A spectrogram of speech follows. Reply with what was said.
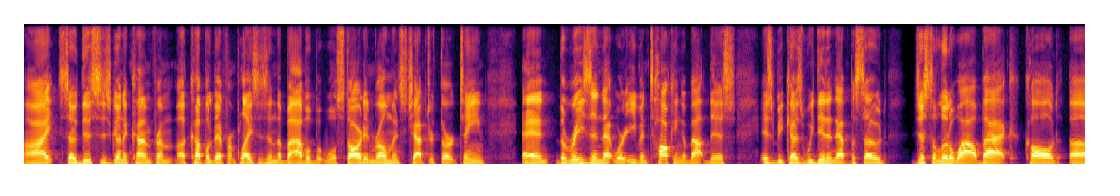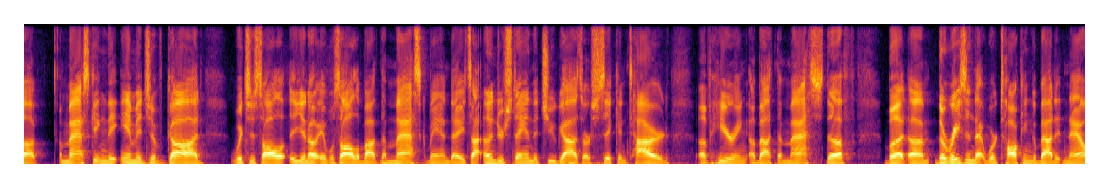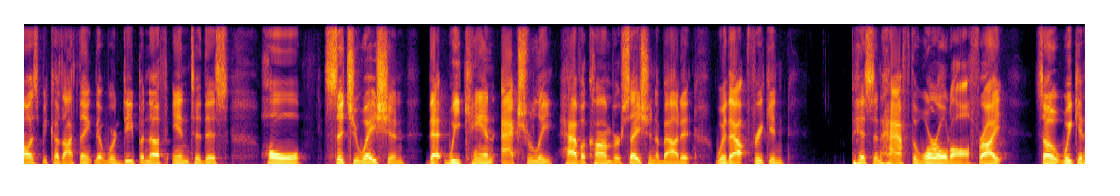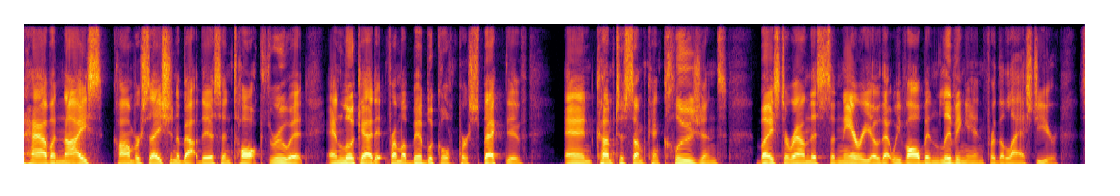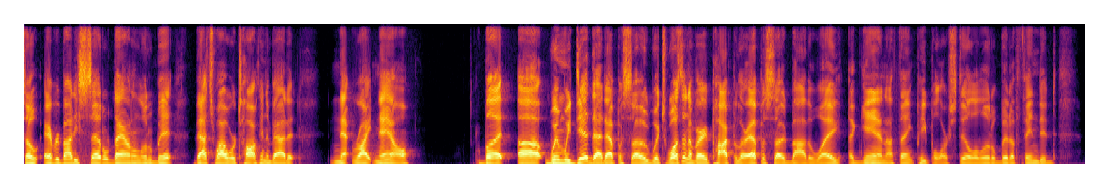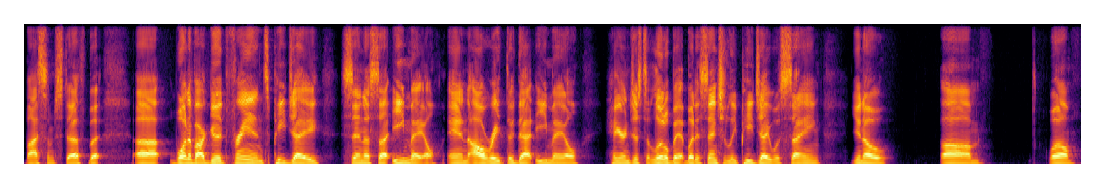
All right. So this is going to come from a couple different places in the Bible, but we'll start in Romans chapter 13. And the reason that we're even talking about this is because we did an episode just a little while back called uh, Masking the Image of God, which is all, you know, it was all about the mask mandates. I understand that you guys are sick and tired of hearing about the mask stuff. But um, the reason that we're talking about it now is because I think that we're deep enough into this whole situation that we can actually have a conversation about it without freaking pissing half the world off, right? So we can have a nice conversation about this and talk through it and look at it from a biblical perspective and come to some conclusions based around this scenario that we've all been living in for the last year. So everybody settled down a little bit. That's why we're talking about it right now. But uh, when we did that episode, which wasn't a very popular episode, by the way, again, I think people are still a little bit offended by some stuff. But uh, one of our good friends, PJ, sent us an email, and I'll read through that email here in just a little bit. But essentially, PJ was saying, you know, um, well,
